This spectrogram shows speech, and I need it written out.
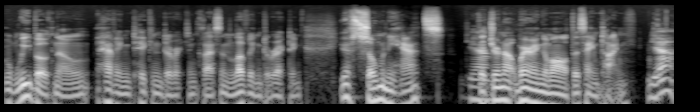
we both know having taken directing class and loving directing you have so many hats Yeah. that you're not wearing them all at the same time yeah.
